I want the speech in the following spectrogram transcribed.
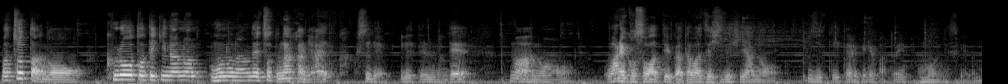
まあ、ちょっとあのクロート的なのものなのでちょっと中にあえて隠しで入れてるのでまああの我こそはっていう方はぜひぜひあのいじっていただければと思うんですけれども。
